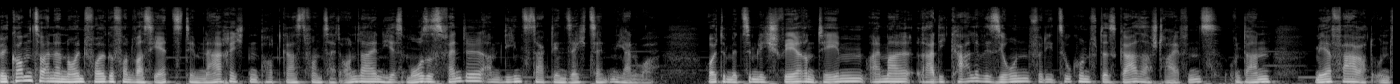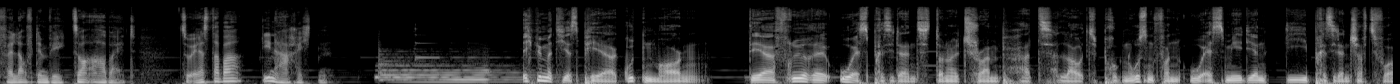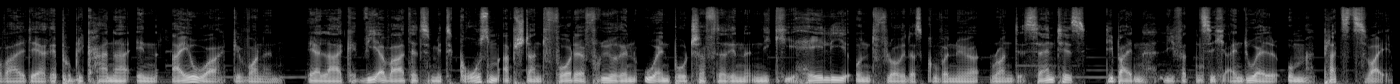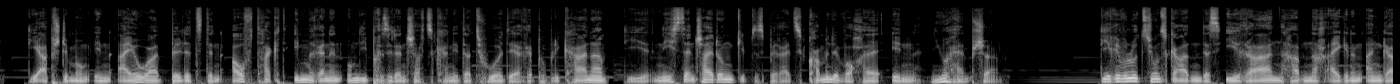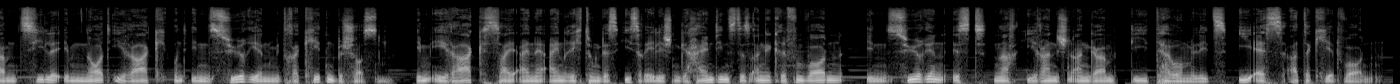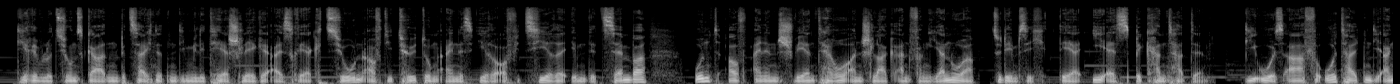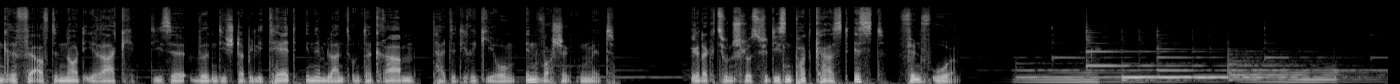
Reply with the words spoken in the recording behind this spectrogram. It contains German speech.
Willkommen zu einer neuen Folge von Was jetzt, dem Nachrichtenpodcast von Zeit Online. Hier ist Moses Fendel am Dienstag, den 16. Januar. Heute mit ziemlich schweren Themen. Einmal radikale Visionen für die Zukunft des Gazastreifens und dann mehr Fahrradunfälle auf dem Weg zur Arbeit. Zuerst aber die Nachrichten. Ich bin Matthias Peer. Guten Morgen. Der frühere US-Präsident Donald Trump hat laut Prognosen von US-Medien die Präsidentschaftsvorwahl der Republikaner in Iowa gewonnen. Er lag wie erwartet mit großem Abstand vor der früheren UN-Botschafterin Nikki Haley und Floridas Gouverneur Ron DeSantis. Die beiden lieferten sich ein Duell um Platz zwei. Die Abstimmung in Iowa bildet den Auftakt im Rennen um die Präsidentschaftskandidatur der Republikaner. Die nächste Entscheidung gibt es bereits kommende Woche in New Hampshire. Die Revolutionsgarden des Iran haben nach eigenen Angaben Ziele im Nordirak und in Syrien mit Raketen beschossen. Im Irak sei eine Einrichtung des israelischen Geheimdienstes angegriffen worden. In Syrien ist nach iranischen Angaben die Terrormiliz IS attackiert worden. Die Revolutionsgarden bezeichneten die Militärschläge als Reaktion auf die Tötung eines ihrer Offiziere im Dezember und auf einen schweren Terroranschlag Anfang Januar, zu dem sich der IS bekannt hatte. Die USA verurteilten die Angriffe auf den Nordirak. Diese würden die Stabilität in dem Land untergraben, teilte die Regierung in Washington mit. Redaktionsschluss für diesen Podcast ist 5 Uhr.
